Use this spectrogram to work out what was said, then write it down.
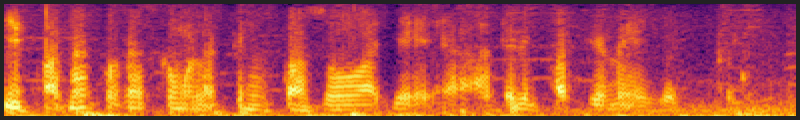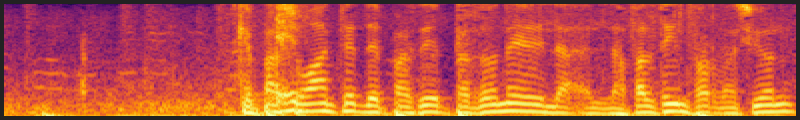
y pasan cosas como las que nos pasó ayer antes del partido de Medellín. ¿Qué pasó antes del partido? Perdone la, la falta de información.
